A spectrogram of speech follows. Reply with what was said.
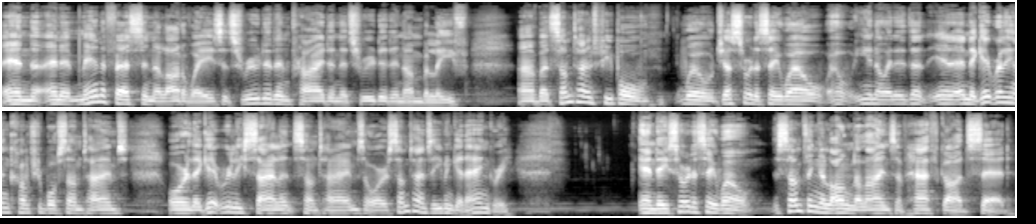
And, and it manifests in a lot of ways. It's rooted in pride and it's rooted in unbelief. Uh, but sometimes people will just sort of say, well, well, you know, and, and they get really uncomfortable sometimes, or they get really silent sometimes, or sometimes they even get angry. And they sort of say, well, something along the lines of hath God said.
